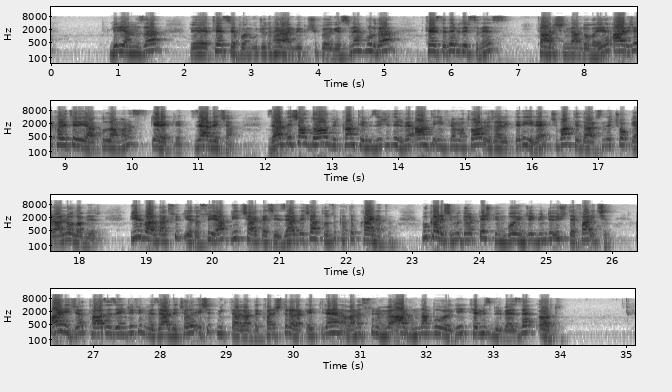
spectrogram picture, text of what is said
bir yanınıza e, test yapın vücudun herhangi bir küçük bölgesine. Burada test edebilirsiniz tarihinden dolayı. Ayrıca kaliteli yağ kullanmanız gerekli. Zerdeçal. Zerdeçal doğal bir kan temizleyicidir ve anti-inflamatuar özellikleri ile çıban tedavisinde çok yararlı olabilir. Bir bardak süt ya da suya bir çay kaşığı zerdeçal tozu katıp kaynatın. Bu karışımı 4-5 gün boyunca günde 3 defa için. Ayrıca taze zencefil ve zerdeçalı eşit miktarlarda karıştırarak etkilenen alana sürün ve ardından bu bölgeyi temiz bir bezle örtün.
